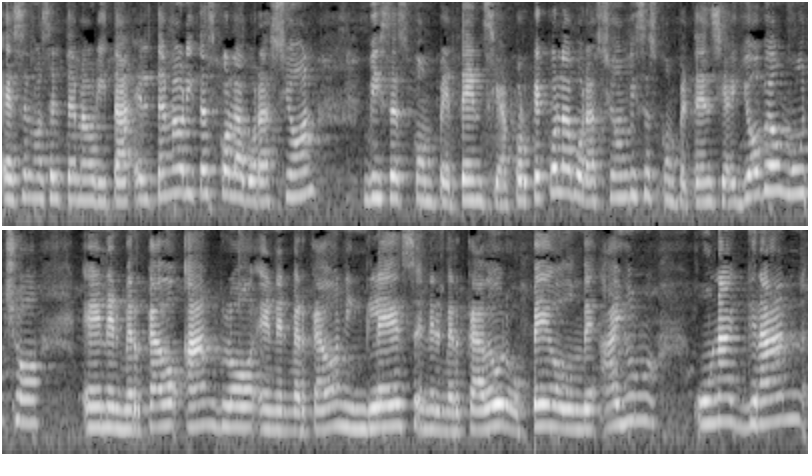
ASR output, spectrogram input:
Ese no es el tema ahorita. El tema ahorita es colaboración vices competencia. ¿Por qué colaboración vices competencia? Yo veo mucho en el mercado anglo, en el mercado en inglés, en el mercado europeo, donde hay un una gran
